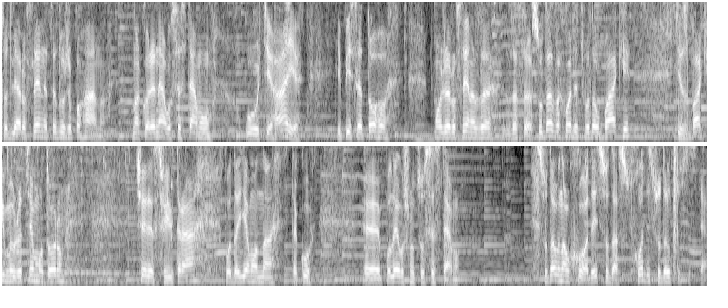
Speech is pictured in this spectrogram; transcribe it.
то для рослини це дуже погано. На кореневу систему утягає, і після того може рослина за, за сюди заходить вода в баки, і з баків ми вже цим мотором через фільтра подаємо на таку е, поливочну цю систему. Сюди вона входить, сюди, входить сюди в цю систему.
